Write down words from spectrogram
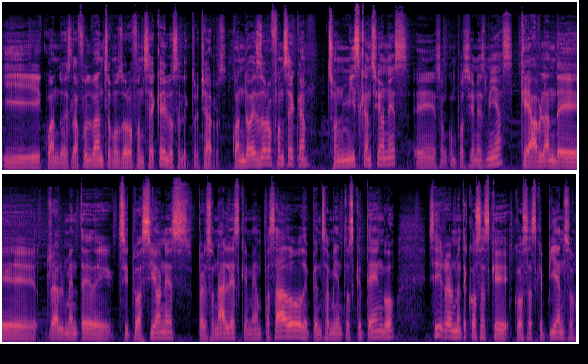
y cuando es la full band somos Doro Fonseca y los Electrocharros. Cuando es Doro Fonseca son mis canciones, eh, son composiciones mías que hablan de realmente de situaciones personales que me han pasado, de pensamientos que tengo, sí, realmente cosas que, cosas que pienso.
